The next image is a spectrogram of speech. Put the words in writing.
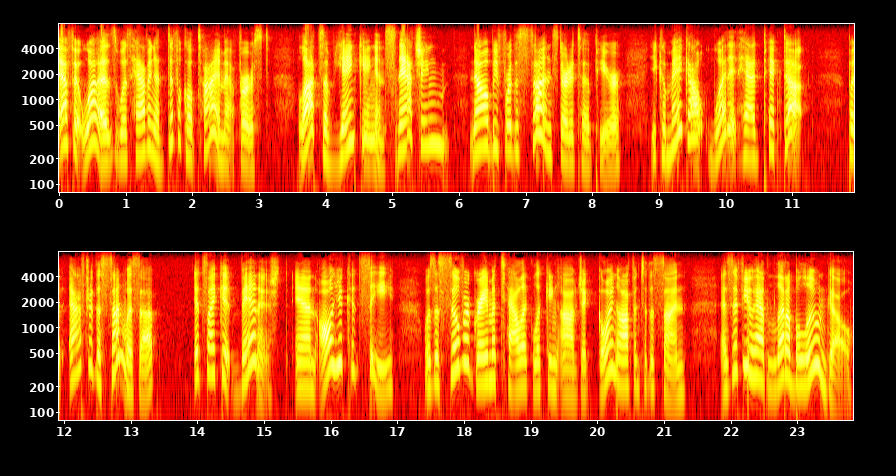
F it was, was having a difficult time at first. Lots of yanking and snatching. Now, before the sun started to appear, you could make out what it had picked up. But after the sun was up, it's like it vanished, and all you could see was a silver gray metallic looking object going off into the sun as if you had let a balloon go.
